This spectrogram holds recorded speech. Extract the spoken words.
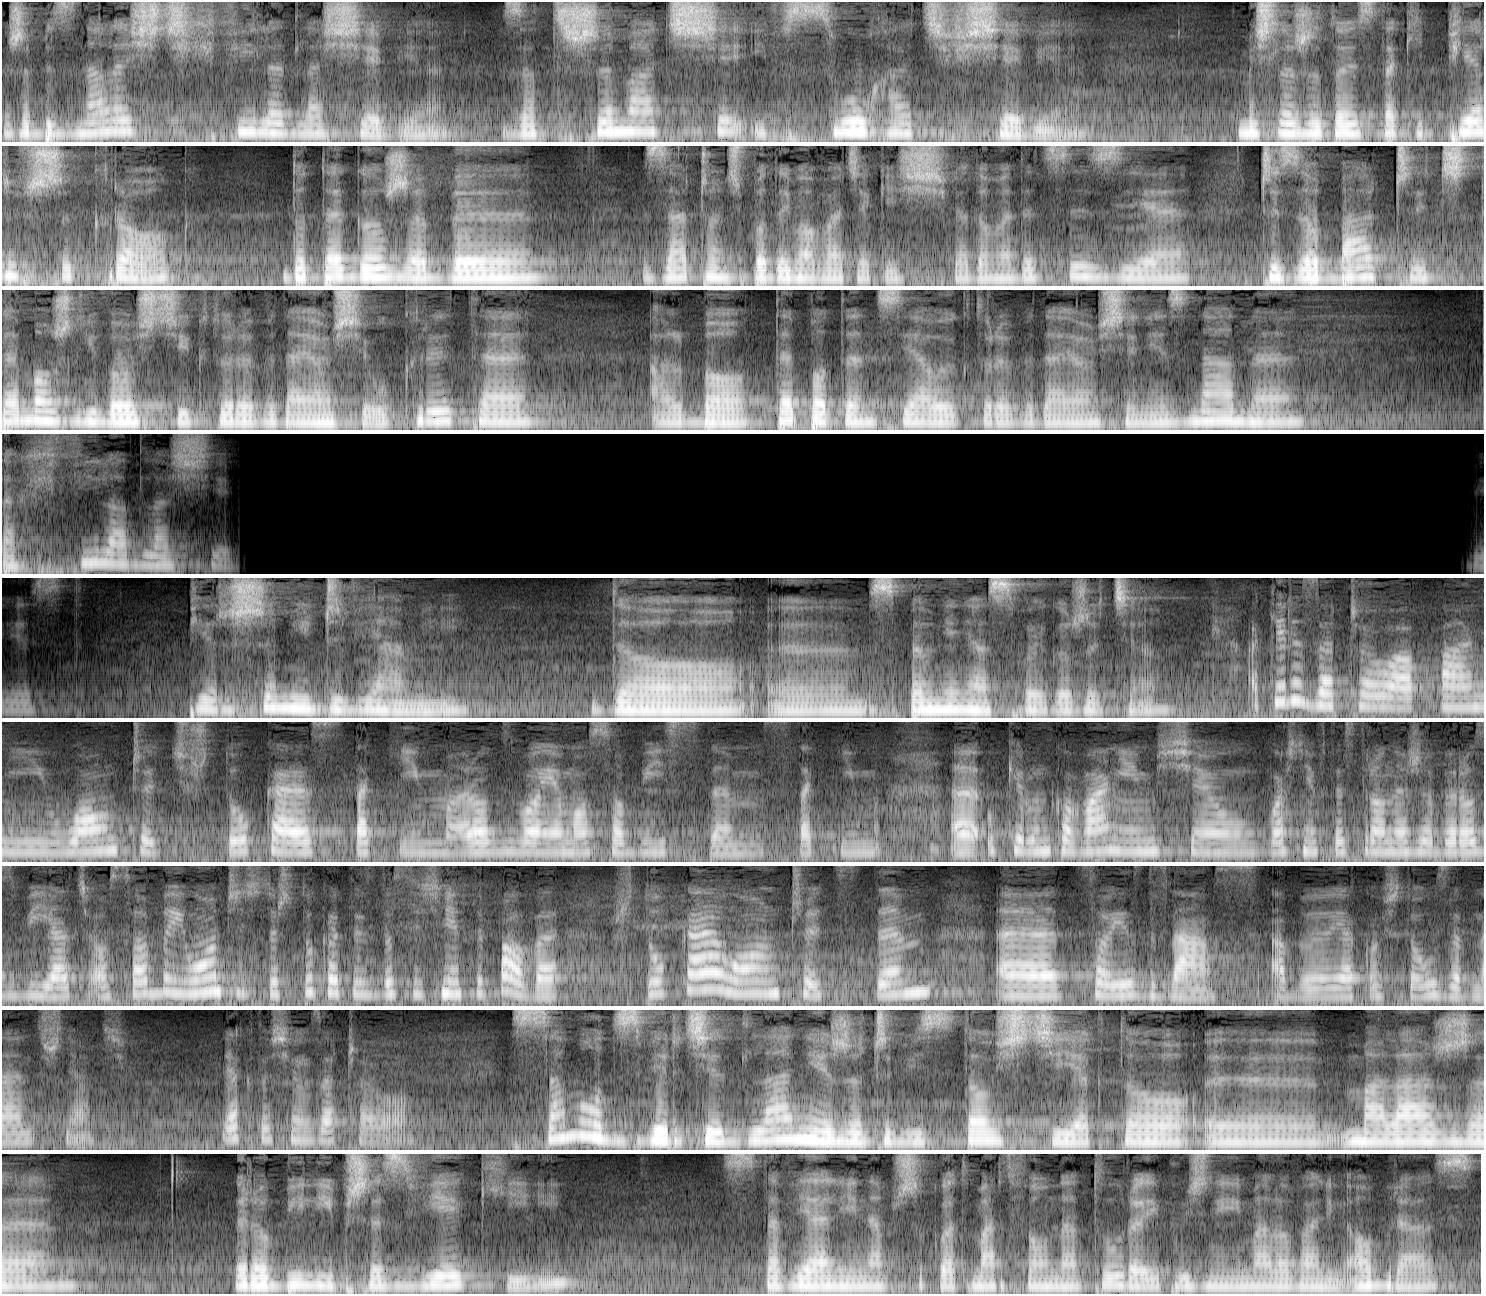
żeby znaleźć chwilę dla siebie, zatrzymać się i wsłuchać w siebie. Myślę, że to jest taki pierwszy krok do tego, żeby zacząć podejmować jakieś świadome decyzje, czy zobaczyć te możliwości, które wydają się ukryte, albo te potencjały, które wydają się nieznane. Ta chwila dla siebie. Jest pierwszymi drzwiami do y, spełnienia swojego życia. A kiedy zaczęła Pani łączyć sztukę z takim rozwojem osobistym, z takim e, ukierunkowaniem się właśnie w tę stronę, żeby rozwijać osoby i łączyć tę sztukę, to jest dosyć nietypowe. Sztukę łączyć z tym, e, co jest w nas, aby jakoś to uzewnętrzniać. Jak to się zaczęło? Samo odzwierciedlanie rzeczywistości, jak to y, malarze robili przez wieki, stawiali na przykład martwą naturę i później malowali obraz,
